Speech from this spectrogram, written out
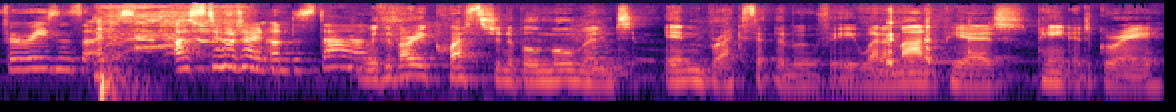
for reasons that I just I still don't understand. It was a very questionable moment in Brexit the movie when a man appeared painted grey,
